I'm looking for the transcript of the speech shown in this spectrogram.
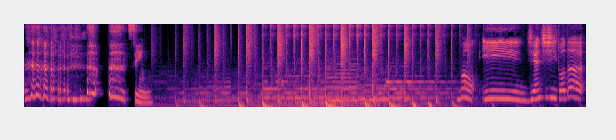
Sim. Bom, e diante de toda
